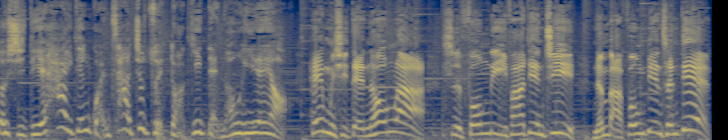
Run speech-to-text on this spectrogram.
都是在海边观察就最大机电风机哦。黑不是电风啦，是风力发电机，能把风变成电。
